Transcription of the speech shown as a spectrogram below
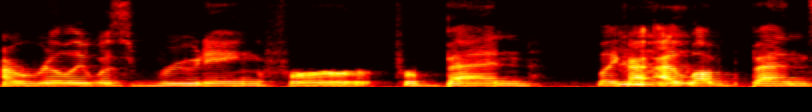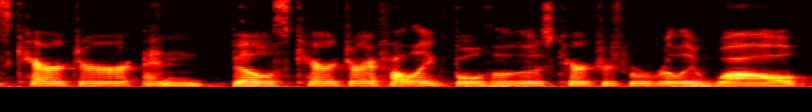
I really was rooting for for Ben. Like Mm-hmm. I loved Ben's character and Bill's character. I felt like both of those characters were really well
